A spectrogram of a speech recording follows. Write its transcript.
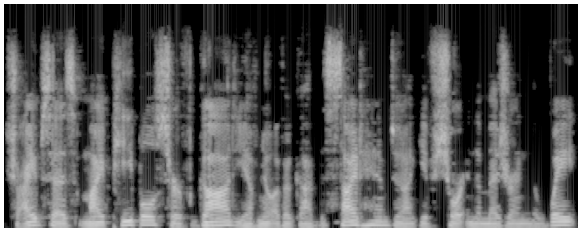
Shu'aib says, My people serve God, you have no other God beside him, do not give short in the measure and the weight,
